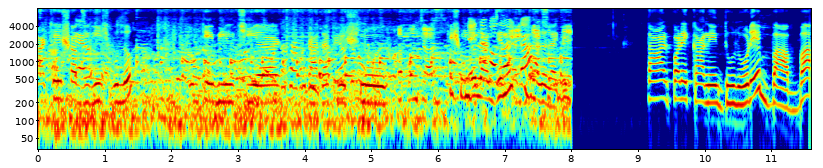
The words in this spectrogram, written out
কাঠের সব জিনিসগুলো। টেবিল, চেয়ার রাধা কৃষ্ণ কি সুন্দর লাগছে না? খুব ভালো লাগে। তারপরে কানের দুল, ওরে বাবা!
